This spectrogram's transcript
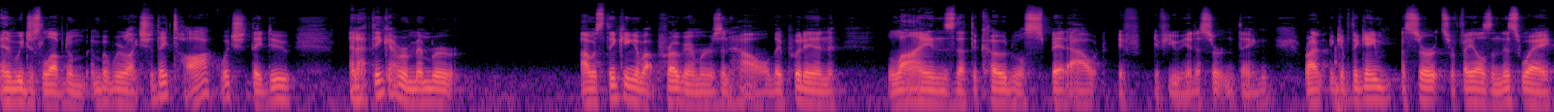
and we just loved them. But we were like, should they talk? What should they do? And I think I remember I was thinking about programmers and how they put in lines that the code will spit out if if you hit a certain thing, right? Like if the game asserts or fails in this way,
